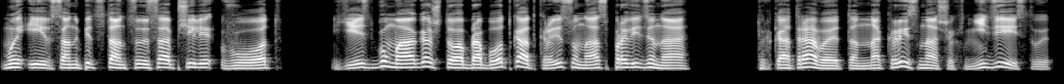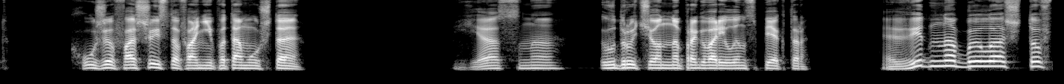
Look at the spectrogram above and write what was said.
Мы и в санэпидстанцию сообщили, вот, есть бумага, что обработка от крыс у нас проведена. Только отрава эта на крыс наших не действует. Хуже фашистов они, потому что...» «Ясно», удрученно проговорил инспектор. Видно было, что в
